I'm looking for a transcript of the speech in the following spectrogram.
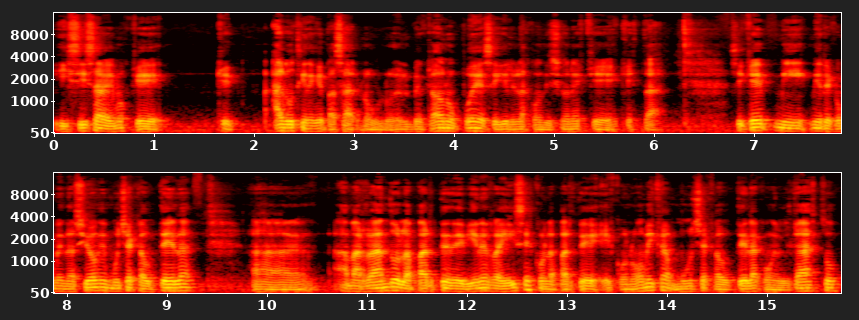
y sí sabemos que, que algo tiene que pasar. El mercado no puede seguir en las condiciones que, está. Así que mi, recomendación es mucha cautela, ah, amarrando la parte de bienes raíces con la parte económica, mucha cautela con el gasto.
